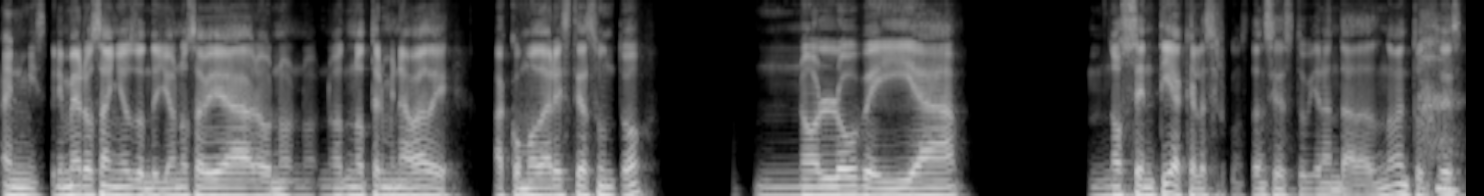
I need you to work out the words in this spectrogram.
en mis primeros años donde yo no sabía o no, no, no, no terminaba de acomodar este asunto, no lo veía no sentía que las circunstancias estuvieran dadas, ¿no? Entonces,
